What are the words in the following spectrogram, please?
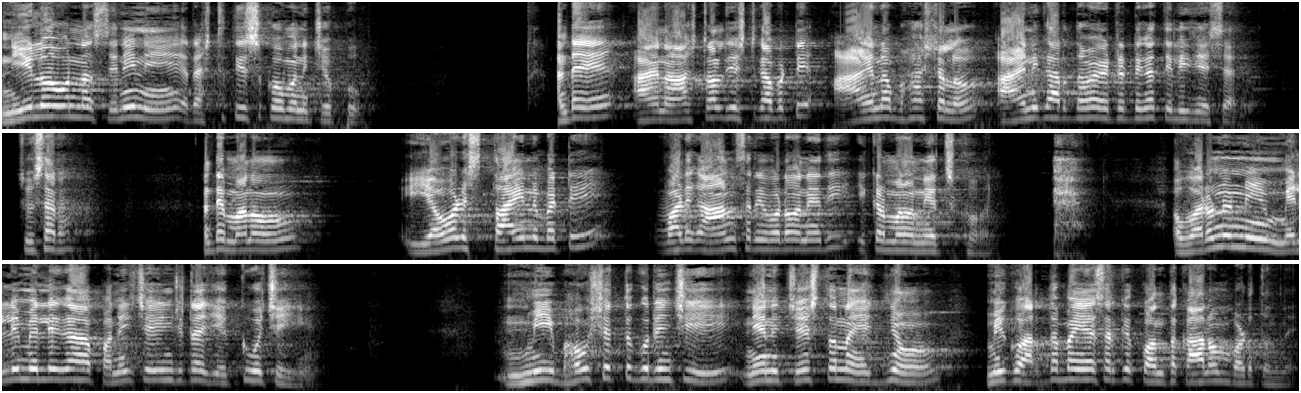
నీలో ఉన్న శనిని రెస్ట్ తీసుకోమని చెప్పు. అంటే ఆయన ఆస్ట్రాలజిస్ట్ కాబట్టి ఆయన భాషలో ఆయనకి అర్థమయ్యేటట్టుగా తెలియజేశారు. చూసారా? అంటే మనం ఎవడి స్థాయిని బట్టి వాడికి ఆన్సర్ ఇవ్వడం అనేది ఇక్కడ మనం నేర్చుకోవాలి. వరుణుని మెల్లిమెల్లిగా పని చేయించుట ఎక్కువ చెయ్యి. మీ భవిష్యత్తు గురించి నేను చేస్తున్న యజ్ఞం మీకు అర్థమయ్యేసరికి కొంతకాలం పడుతుంది.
